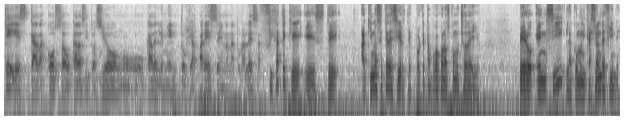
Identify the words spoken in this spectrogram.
qué es cada cosa o cada situación o, cada elemento que aparece en la naturaleza. Fíjate que este aquí no sé qué decirte porque tampoco conozco mucho de ello. Pero en sí la comunicación define.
